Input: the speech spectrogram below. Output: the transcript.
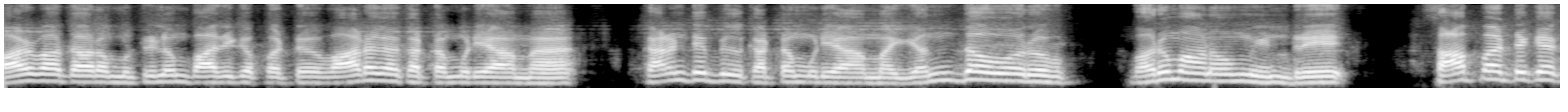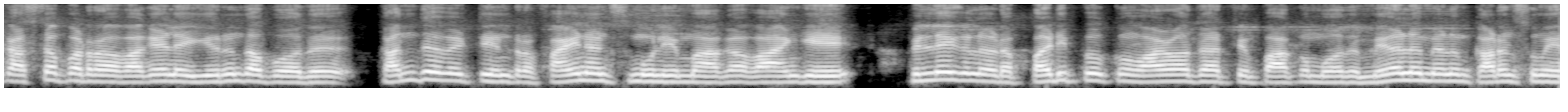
வாழ்வாதாரம் முற்றிலும் பாதிக்கப்பட்டு வாடகை கட்ட முடியாமல் கரண்ட் பில் கட்ட முடியாமல் எந்த ஒரு வருமானமும் இன்றி சாப்பாட்டுக்கே கஷ்டப்படுற வகையில் இருந்தபோது கந்து வெட்டின்ற ஃபைனான்ஸ் மூலியமாக வாங்கி பிள்ளைகளோட படிப்புக்கும் வாழ்வாதாரத்தையும் பார்க்கும்போது மேலும் மேலும் கடன் சுமை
